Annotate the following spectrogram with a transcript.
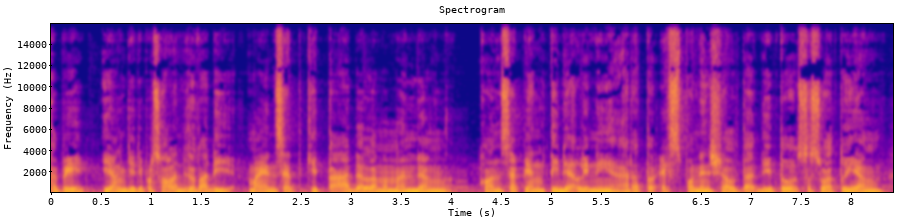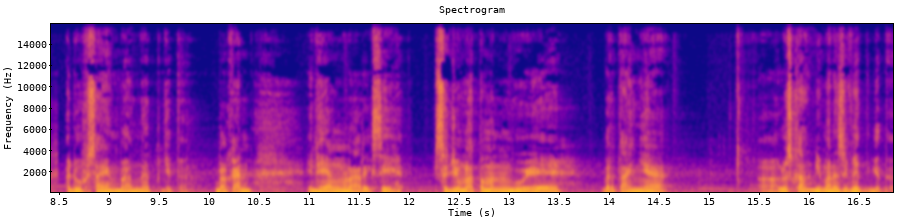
Tapi yang jadi persoalan itu tadi, mindset kita dalam memandang konsep yang tidak linear atau eksponensial tadi itu sesuatu yang aduh sayang banget gitu. Bahkan ini yang menarik sih. Sejumlah temen gue bertanya, e, lu sekarang di mana sih Fit gitu?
